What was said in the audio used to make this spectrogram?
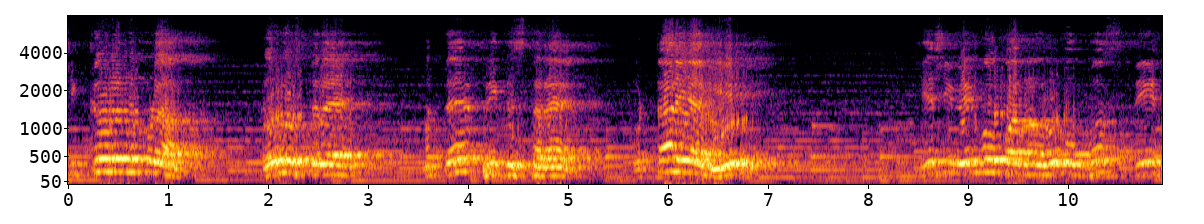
ಚಿಕ್ಕವರನ್ನು ಕೂಡ ಗೌರವಿಸ್ತಾರೆ ಮತ್ತೆ ಪ್ರೀತಿಸ್ತಾರೆ. ಒಟ್ಟಾರೆಯಾಗಿ ಕೆ ಸಿ ವೇಣುಗೋಪಾಲ್ ಅವರು ಒಬ್ಬ ಸ್ನೇಹ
